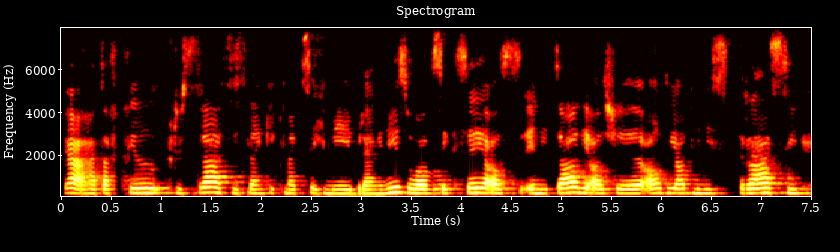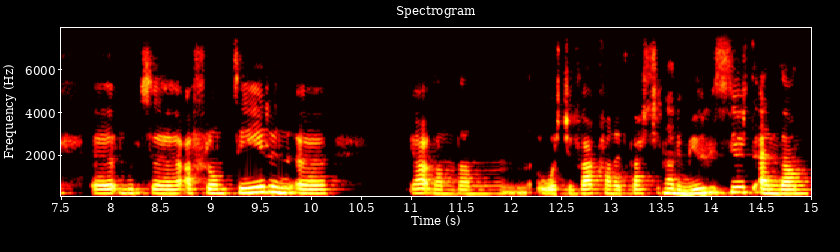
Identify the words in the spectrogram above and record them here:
ja, gaat dat veel frustraties, denk ik, met zich meebrengen. Zoals ik zei, als in Italië, als je al die administratie uh, moet uh, affronteren, uh, ja, dan, dan word je vaak van het kastje naar de muur gestuurd. En dan,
